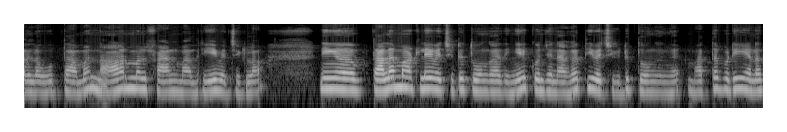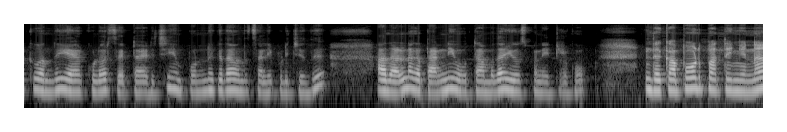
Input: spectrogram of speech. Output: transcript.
அதில் ஊற்றாமல் நார்மல் ஃபேன் மாதிரியே வச்சுக்கலாம். நீங்கள் தலைமாட்டிலே வச்சுட்டு தூங்காதீங்க. கொஞ்சம் நகர்த்தி வச்சுக்கிட்டு தூங்குங்க. மற்றபடி எனக்கு வந்து ஏர் கூலர் செட் ஆகிடுச்சு என் பொண்ணுக்கு தான் வந்து சளி பிடிச்சது. அதனால் நாங்கள் தண்ணி ஊற்றாம தான் யூஸ் பண்ணிகிட்ருக்கோம் இந்த கபோர்டு பார்த்தீங்கன்னா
